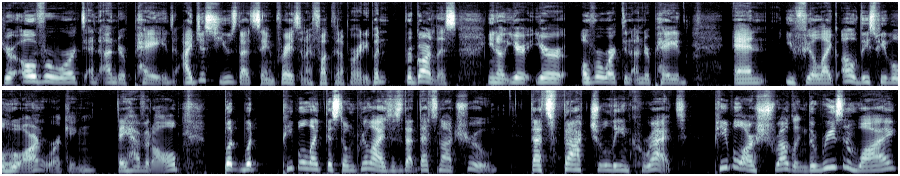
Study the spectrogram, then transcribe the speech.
you're overworked and underpaid. I just used that same phrase and I fucked it up already. But regardless, you know, you're you're overworked and underpaid and you feel like, "Oh, these people who aren't working, they have it all." But what people like this don't realize is that that's not true. That's factually incorrect. People are struggling. The reason why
